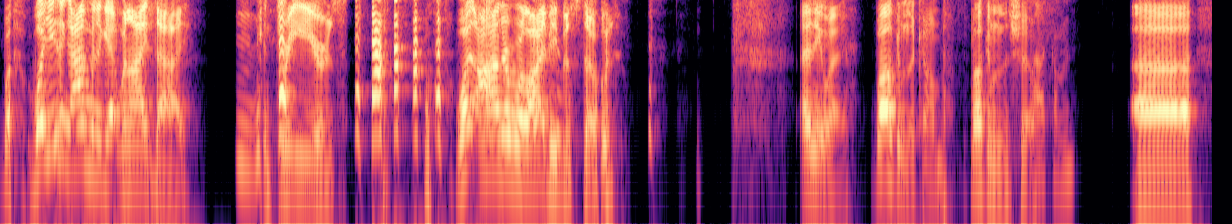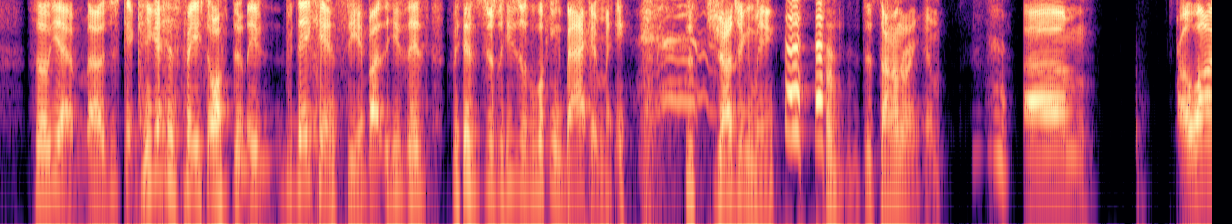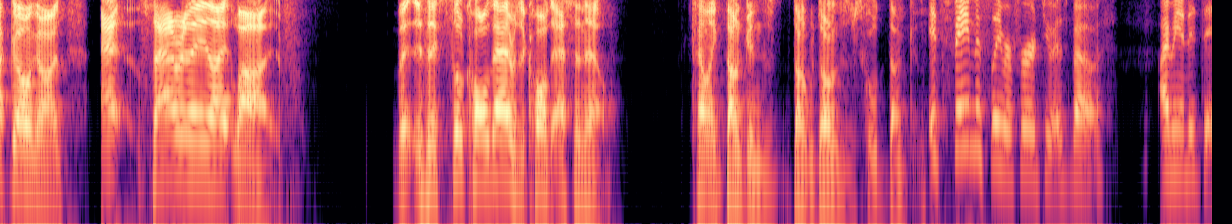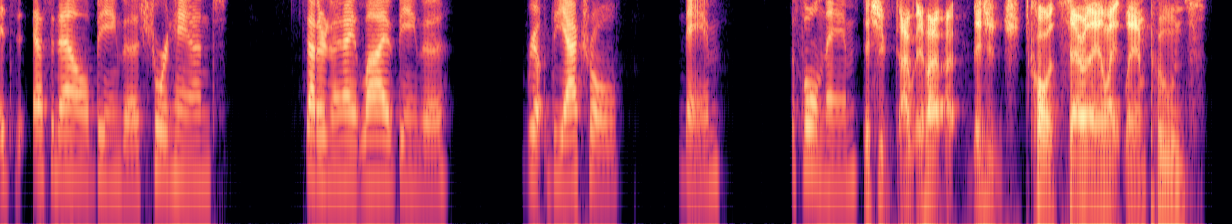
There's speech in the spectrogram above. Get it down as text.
What, what do you think I'm going to get when I die Hmm. in three years? what honor will I be bestowed? Anyway, welcome to Comp. Welcome to the show. Welcome. Uh, so yeah, uh, just get, can you get his face off the? it- they can't see it, but he's his his just he's just looking back at me, just judging me for dishonoring him. Um, a lot going on at Saturday Night Live. Is it still called that, or is it called SNL? Kind of like Duncan's Dunkin' Donuts is just called Dunkin'. It's famously referred to as both. I mean, it, it's SNL being the shorthand, Saturday Night Live being the real, the actual name, the full name. They should I, if I, I they should call it Saturday Night Lampoons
